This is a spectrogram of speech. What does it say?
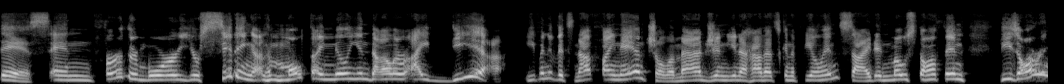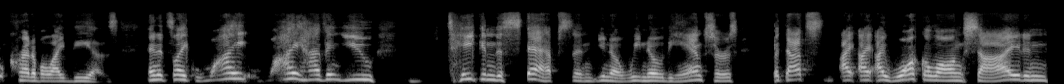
this. And furthermore, you're sitting on a multi-million dollar idea. Even if it's not financial, imagine, you know, how that's going to feel inside. And most often, these are incredible ideas. And it's like, why, why haven't you taken the steps? And, you know, we know the answers but that's I, I, I walk alongside and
